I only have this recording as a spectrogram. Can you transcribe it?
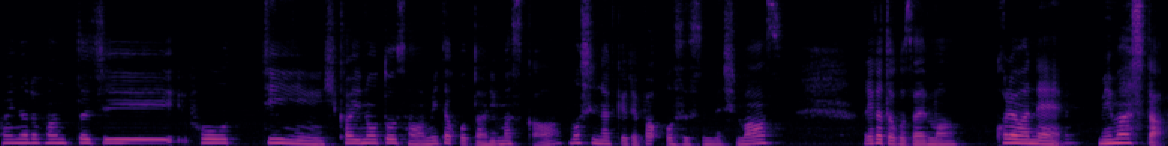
ファイナルファンタジーティーン光のお父さんは見たことありますか？もしなければおすすめします。ありがとうございます。これはね、見ました。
